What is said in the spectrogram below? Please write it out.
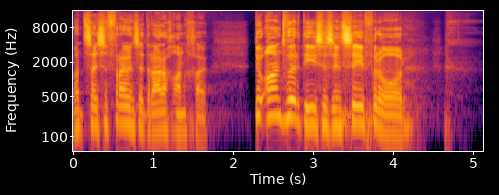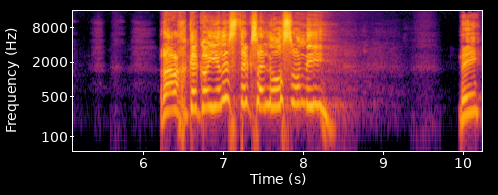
Want sy se vrou en sy het regtig aangehou. Toe antwoord Jesus en sê vir haar: "Regtig, kyk al hele stuk sy los hom nie." Nee?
